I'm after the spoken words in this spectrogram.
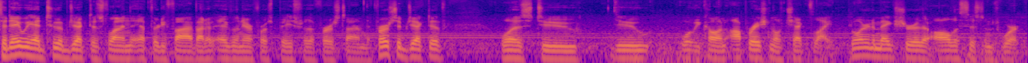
Today we had two objectives flying the F-35 out of Eglin Air Force Base for the first time. The first objective was to do what we call an operational check flight. We wanted to make sure that all the systems worked.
